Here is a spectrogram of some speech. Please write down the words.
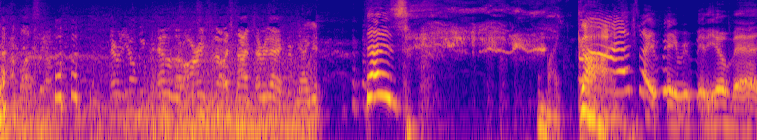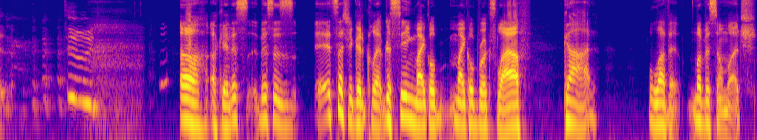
God bless you. You don't meet the head of the times every day. That is. Oh my god. That's my favorite video, man. Dude. Oh, okay. This this is it's such a good clip. Just seeing Michael Michael Brooks laugh, God, love it, love it so much.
